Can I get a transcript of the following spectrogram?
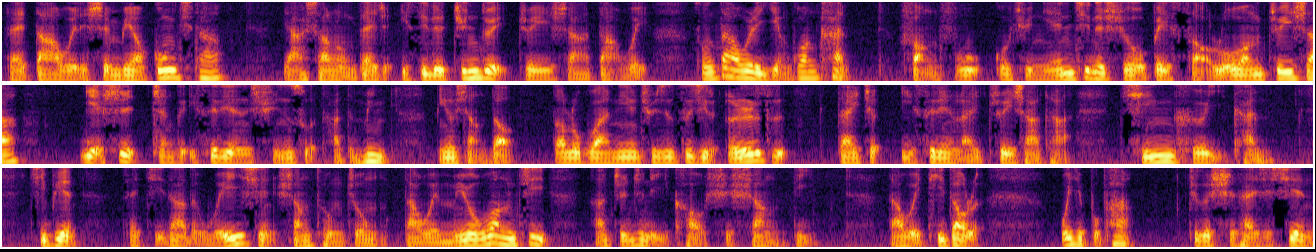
在大卫的身边要攻击他。亚沙龙带着以色列军队追杀大卫。从大卫的眼光看，仿佛过去年轻的时候被扫罗王追杀，也是整个以色列人寻索他的命。没有想到到了晚年，却是自己的儿子带着以色列人来追杀他，情何以堪？即便在极大的危险伤痛中，大卫没有忘记他真正的依靠是上帝。大卫提到了：“我也不怕。”这个时态是现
